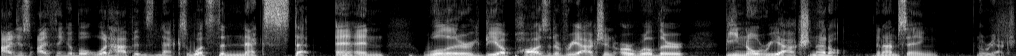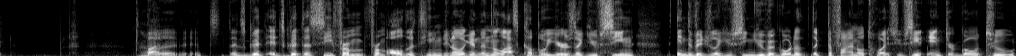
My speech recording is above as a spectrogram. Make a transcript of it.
I just I think about what happens next. What's the next step? And, and will there be a positive reaction or will there be no reaction at all? And I'm saying no reaction. But but it's it's good. It's good to see from from all the teams. You know, like in, in the last couple of years, like you've seen individual, like you've seen Juve go to like the final twice. You've seen Inter go to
